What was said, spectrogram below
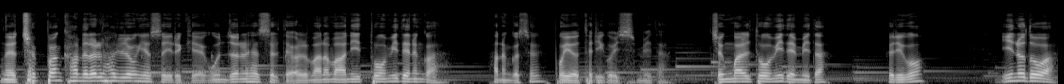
네, 측방 카메라를 활용해서 이렇게 운전을 했을 때 얼마나 많이 도움이 되는가 하는 것을 보여드리고 있습니다. 정말 도움이 됩니다. 그리고 inner door와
